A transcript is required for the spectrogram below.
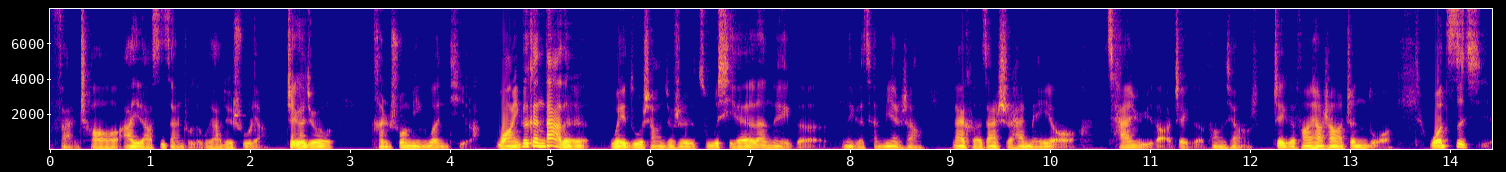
反超阿迪达斯赞助的国家队数量，这个就很说明问题了。往一个更大的维度上，就是足协的那个那个层面上，耐克暂时还没有。参与到这个方向，这个方向上的争夺，我自己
